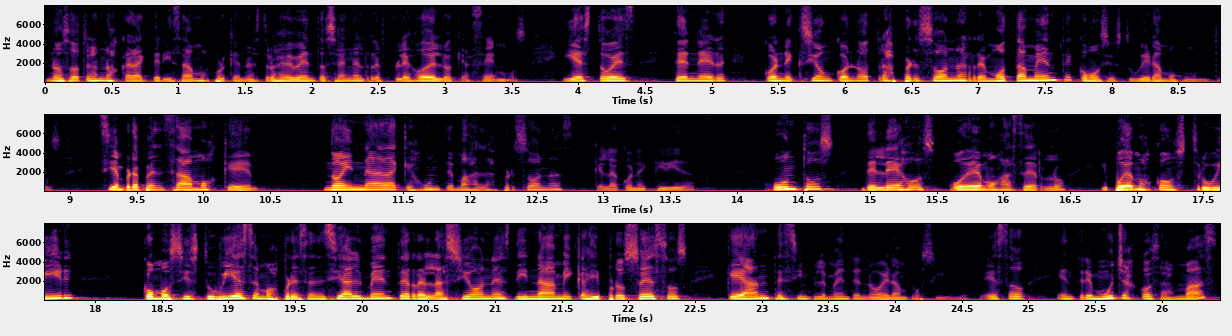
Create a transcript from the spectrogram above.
Nosotros nos caracterizamos porque nuestros eventos sean el reflejo de lo que hacemos. Y esto es tener conexión con otras personas remotamente como si estuviéramos juntos. Siempre pensamos que no hay nada que junte más a las personas que la conectividad. Juntos, de lejos, podemos hacerlo y podemos construir como si estuviésemos presencialmente relaciones, dinámicas y procesos que antes simplemente no eran posibles. Eso, entre muchas cosas más,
